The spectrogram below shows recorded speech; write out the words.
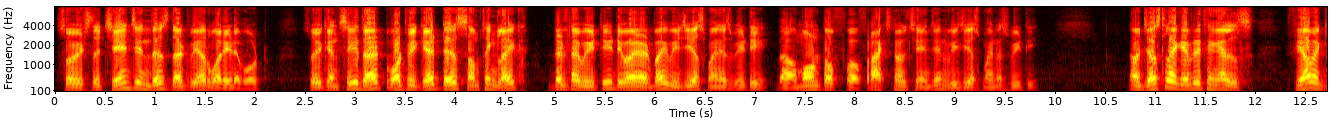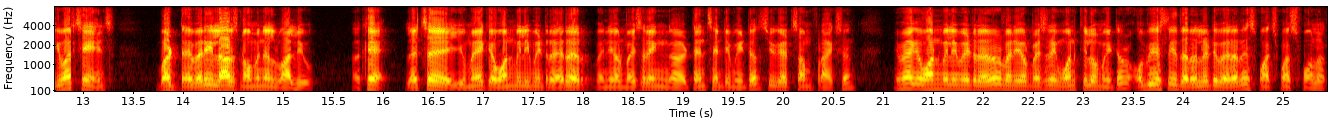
So, it is the change in this that we are worried about. So, you can see that what we get is something like delta Vt divided by Vgs minus Vt the amount of uh, fractional change in Vgs minus Vt. Now, just like everything else if you have a given change, but a very large nominal value okay. let us say you make a 1 millimeter error when you are measuring uh, 10 centimeters you get some fraction you make a 1 millimeter error when you are measuring 1 kilometer obviously the relative error is much much smaller.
